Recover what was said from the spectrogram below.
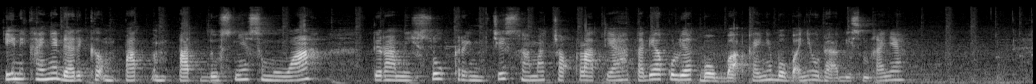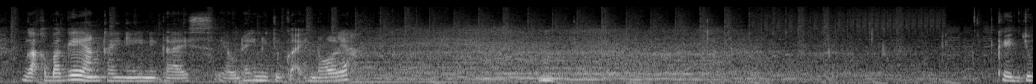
ini kayaknya dari keempat empat dusnya semua tiramisu, cream cheese sama coklat ya. Tadi aku lihat boba, kayaknya bobanya udah habis makanya nggak kebagian kayaknya ini guys. Ya udah ini juga endol ya. Hmm. Keju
